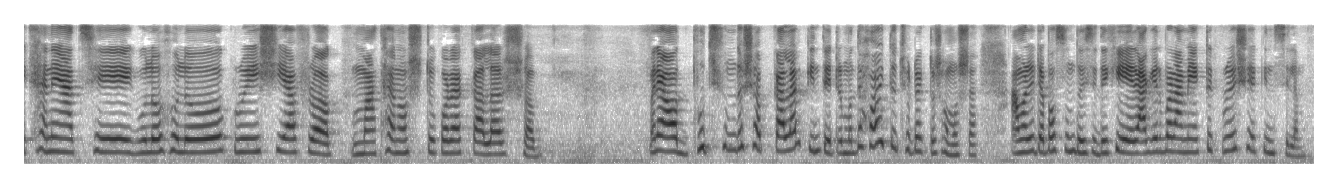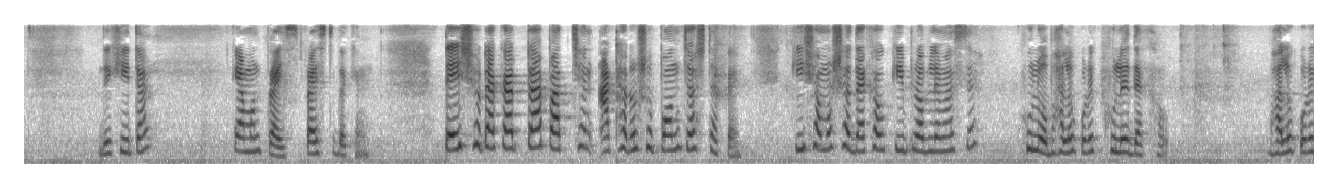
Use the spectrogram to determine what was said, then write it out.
এখানে আছে এগুলো হলো ক্রোয়েশিয়া ফ্রক, মাথা নষ্ট করা কালার সব। মানে অদ্ভুত সুন্দর সব কালার, কিন্তু এটার মধ্যে হয়তো ছোট একটা সমস্যা। আমার এটা পছন্দ হয়েছে, দেখি এর আগের বার আমি একটা ক্রোয়েশিয়া কিনছিলাম। দেখি এটা কেমন প্রাইস প্রাইসটা দেখেন। তেইশশো টাকারটা পাচ্ছেন আঠারোশো পঞ্চাশ টাকায়। কি সমস্যা দেখাও, কি প্রবলেম আছে? খুলো, ভালো করে খুলে দেখাও। ভালো করে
